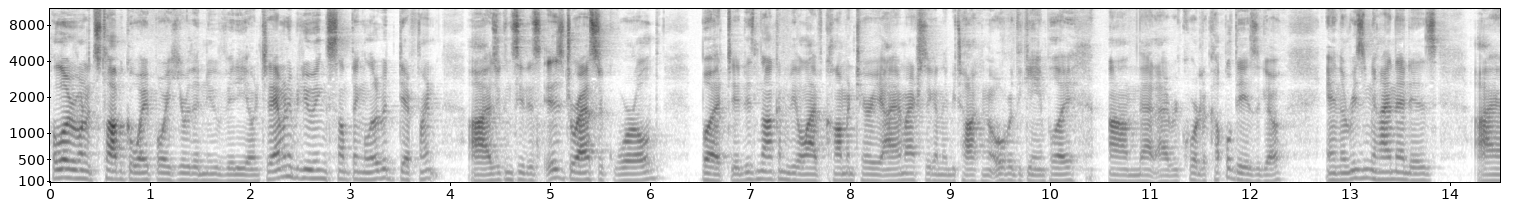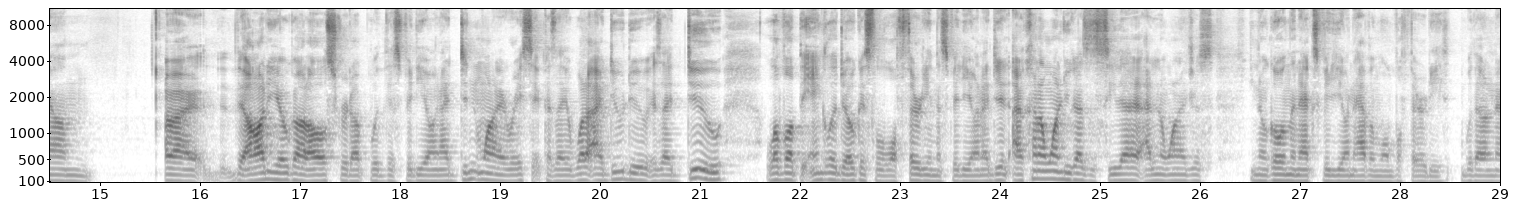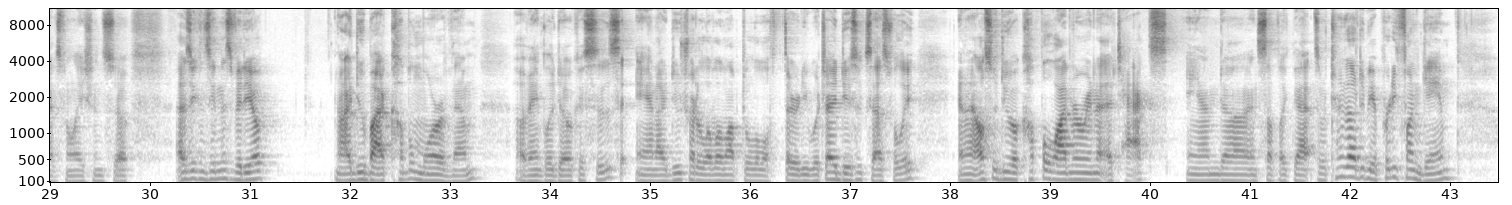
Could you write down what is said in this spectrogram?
Hello everyone, it's Topical White Boy here with a new video, and today I'm going to be doing something a little bit different. Uh, as you can see, this is Jurassic World, but it is not going to be a live commentary. I am actually going to be talking over the gameplay um, that I recorded a couple days ago, and the reason behind that is I um uh, the audio got all screwed up with this video, and I didn't want to erase it because I what I do do is I do level up the Ankylodocus level 30 in this video, and I did I kind of wanted you guys to see that. I didn't want to just you know, go in the next video and have them level 30 without an explanation. So as you can see in this video, I do buy a couple more of them, of Ankylodocuses, and I do try to level them up to level 30, which I do successfully. And I also do a couple live arena attacks and uh, and stuff like that. So it turns out to be a pretty fun game,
